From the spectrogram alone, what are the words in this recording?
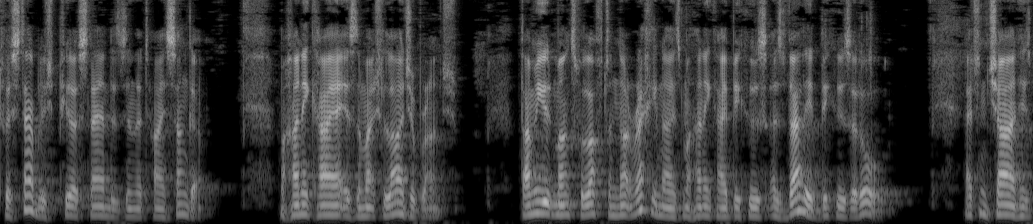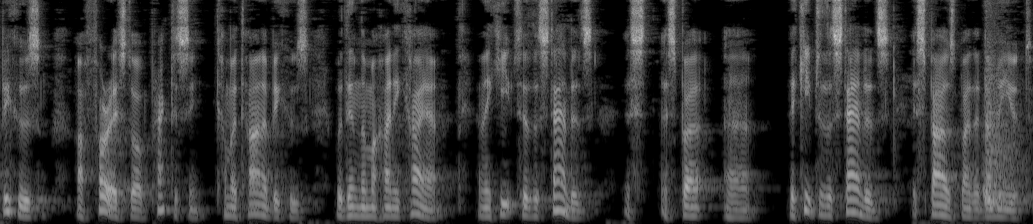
to establish pure standards in the Thai Sangha. Mahanikaya is the much larger branch. Dhammayut monks will often not recognize Mahanikaya bhikkhus as valid bhikkhus at all. Ajahn Chah and his bhikkhus are forest or practicing Kammatthana bhikkhus within the Mahanikaya, and they keep to the standards uh, they keep to the standards espoused by the Dhammayut,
